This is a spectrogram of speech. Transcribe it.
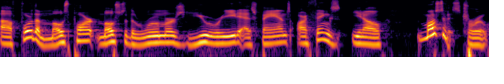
Uh, for the most part, most of the rumors you read as fans are things. You know, most of it's true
